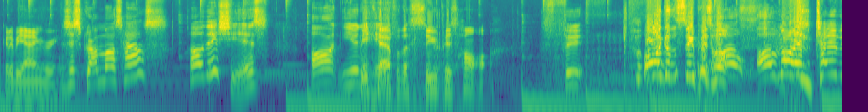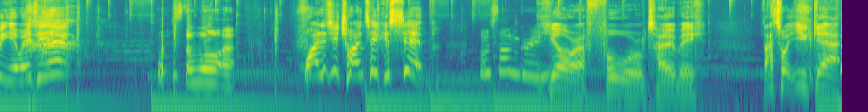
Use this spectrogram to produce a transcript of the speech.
gonna be angry. Is this Grandma's house? Oh, there she is. Aunt Uni Be careful, the soup is hot. Food. Oh my god, the soup is hot! Oh, oh, mine! Toby, you idiot! Where's the water? Why did you try and take a sip? I was hungry. You're a fool, Toby. That's what you get.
